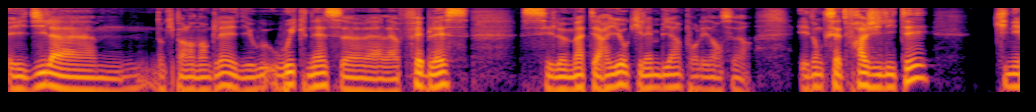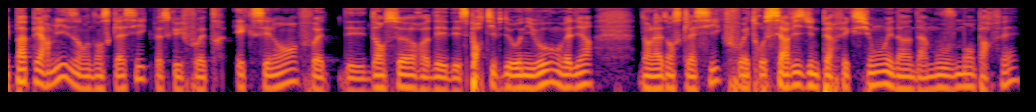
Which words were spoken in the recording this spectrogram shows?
Et il dit, la, donc il parle en anglais, il dit weakness, euh, la, faiblesse, c'est le matériau qu'il aime bien pour les danseurs. Et donc cette fragilité, qui n'est pas permise en danse classique parce qu'il faut être excellent, il faut être des danseurs, des, des, sportifs de haut niveau, on va dire, dans la danse classique, il faut être au service d'une perfection et d'un mouvement parfait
